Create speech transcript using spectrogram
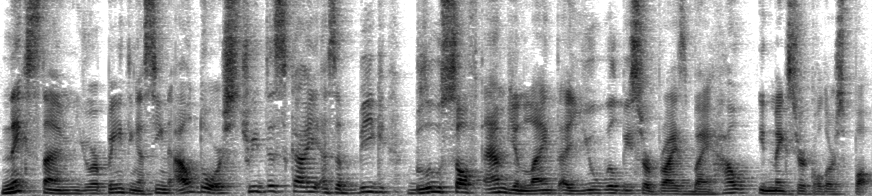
Next time you are painting a scene outdoors, treat the sky as a big blue soft ambient light and you will be surprised by how it makes your colors pop.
